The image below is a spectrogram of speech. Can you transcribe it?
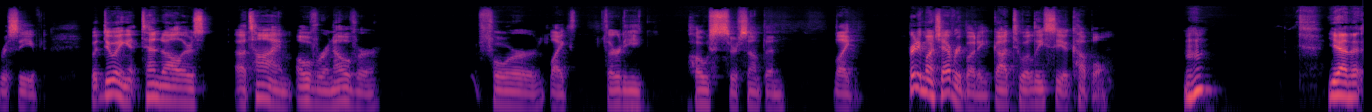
received. But doing it $10 a time over and over for like 30 posts or something. Like pretty much everybody got to at least see a couple. Mm-hmm. Yeah, the,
